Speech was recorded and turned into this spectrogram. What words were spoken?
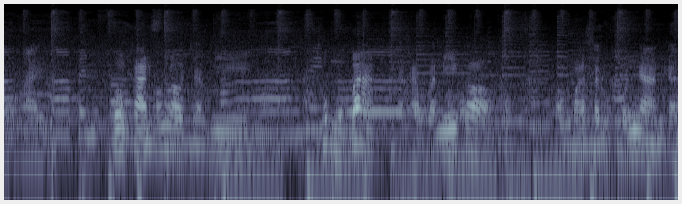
ต่อไปโครงการของเราจะมีทุกหมู่บ้านนะครับ วันนี้ก็ออกมาสรุปผลงานกัน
